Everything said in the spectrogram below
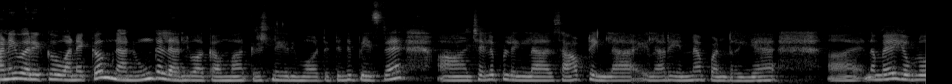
அனைவருக்கும் வணக்கம். நான் உங்கள் அருள்வாக்கு அம்மா கிருஷ்ணகிரி மாவட்டத்திலேருந்து பேசுகிறேன் செல்ல பிள்ளைங்களா சாப்பிட்டீங்களா? எல்லாரும் என்ன பண்ணுறீங்க நம்ம எவ்வளோ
